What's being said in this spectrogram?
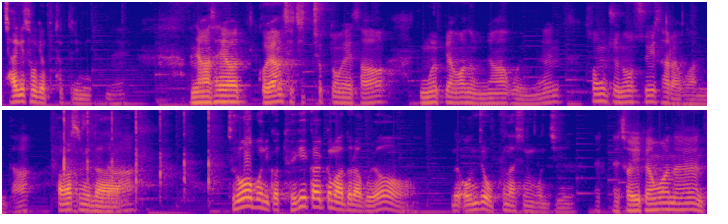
자기소개 부탁드립니다. 네. 안녕하세요. 고양시 지축동에서 동물병원을 운영하고 있는 송준호 수의사라고 합니다. 반갑습니다. 들어와 보니까 되게 깔끔하더라고요. 네, 언제 오픈하시는 건지. 네, 저희 병원은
